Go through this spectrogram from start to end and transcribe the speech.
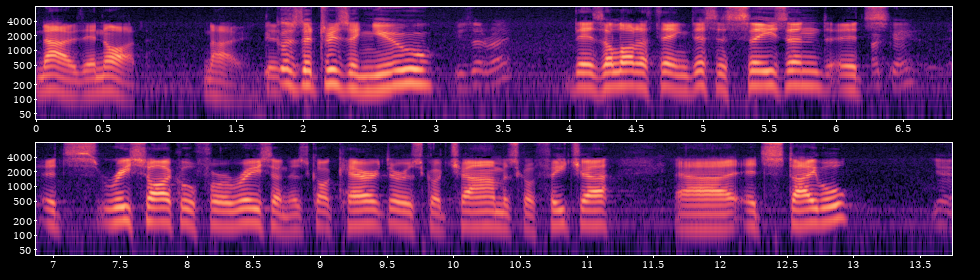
No, they're not. No. There's- Because the trees are new. Is that right? there's a lot of things. This is seasoned. It's Okay. It's recycled for a reason. It's got character. It's got charm. It's got feature. Uh, it's stable. Yeah.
